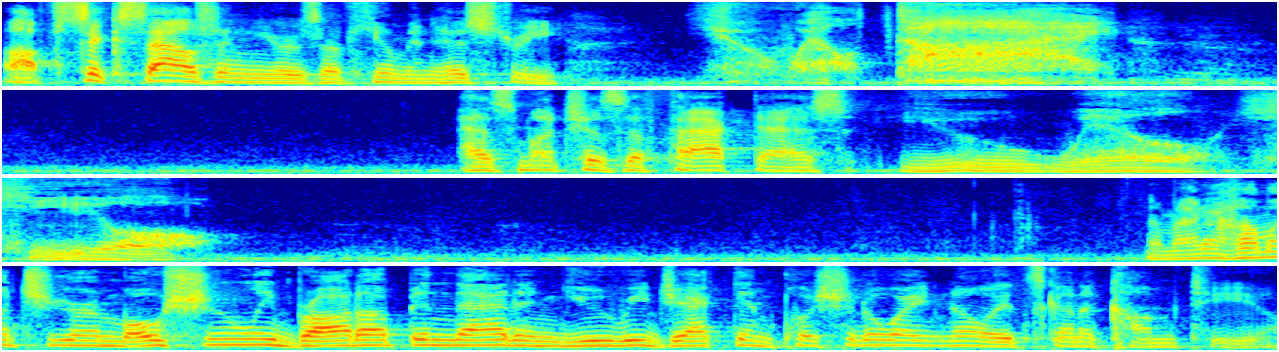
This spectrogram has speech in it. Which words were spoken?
Uh, of 6,000 years of human history. You will die. As much as a fact as you will heal. No matter how much you're emotionally brought up in that and you reject and push it away, no, it's going to come to you.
